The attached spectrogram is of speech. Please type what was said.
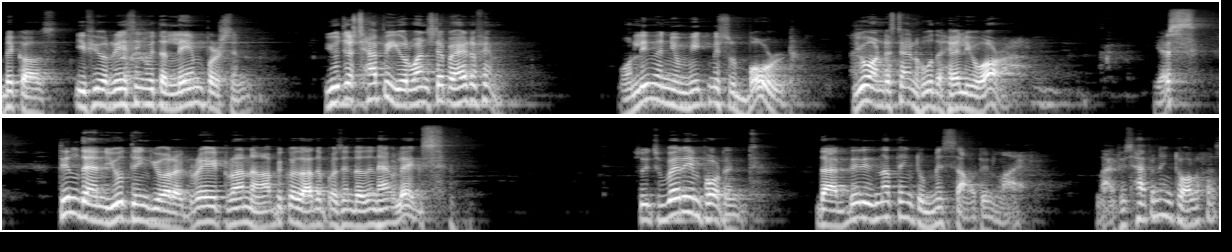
Because if you're racing with a lame person, you're just happy you're one step ahead of him. Only when you meet Mr. Bolt, you understand who the hell you are. Yes? Till then, you think you are a great runner because the other person doesn't have legs. So it's very important that there is nothing to miss out in life. Life is happening to all of us.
